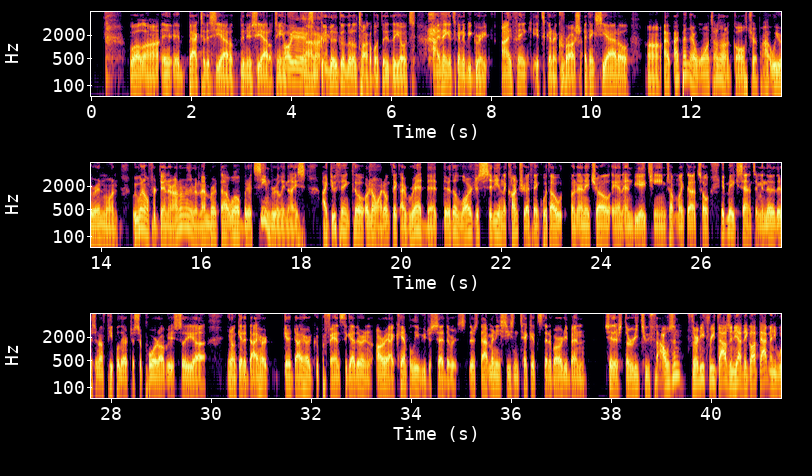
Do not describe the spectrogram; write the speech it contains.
Well, uh, it, it, back to the Seattle, the new Seattle team. Oh yeah, yeah um, good, good little talk about the the Yotes. I think it's going to be great. I think it's going to crush. I think Seattle uh, I, have been there once. I was on a golf trip. We were in one. We went out for dinner. I don't really remember it that well, but it seemed really nice. I do think, though, or no, I don't think I read that they're the largest city in the country, I think, without an NHL and NBA team, something like that. So it makes sense. I mean, there, there's enough people there to support, obviously, uh, you know, get a diehard get a diehard group of fans together. And Ra, I can't believe you just said there was there's that many season tickets that have already been say there's 32,000? 33,000. Yeah, they got that many.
